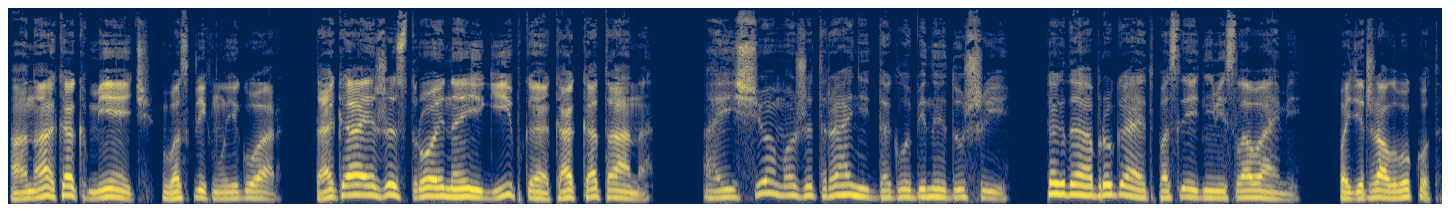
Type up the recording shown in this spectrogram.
она как меч!» — воскликнул Ягуар. «Такая же стройная и гибкая, как катана. А еще может ранить до глубины души, когда обругает последними словами», — поддержал его кот.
